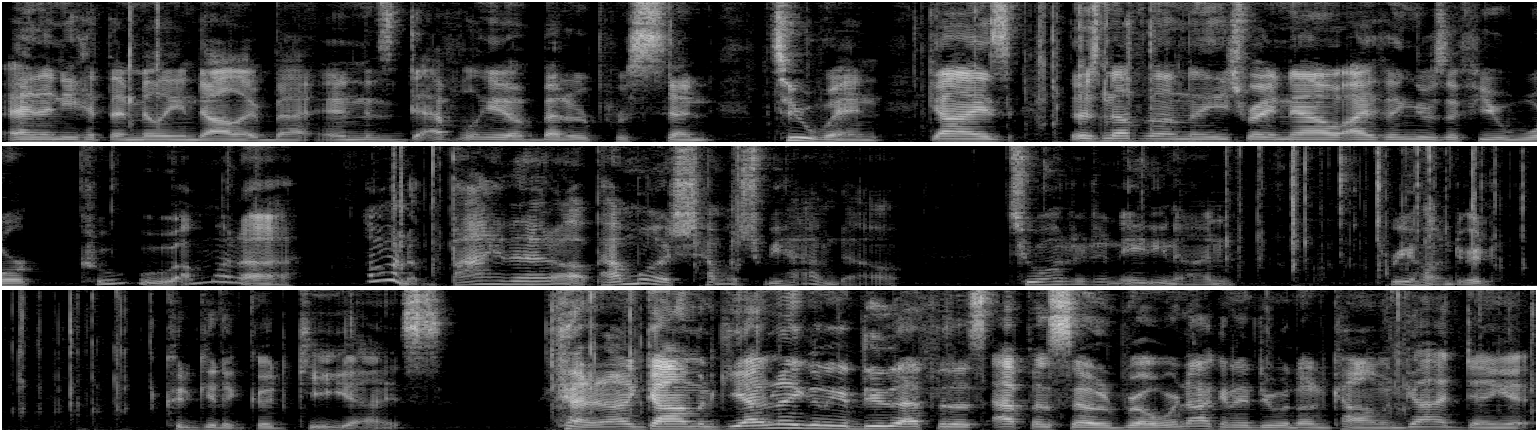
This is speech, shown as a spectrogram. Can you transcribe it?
and then you hit that million dollar bet. And it's definitely a better percent to win. Guys, there's nothing on the each right now. I think there's a few work... Cool. I'm gonna... I'm gonna buy that up. How much? How much do we have now? 289. 300. Could get a good key, guys. Got an uncommon key. I'm not even gonna do that for this episode, bro. We're not gonna do an uncommon. God dang it.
